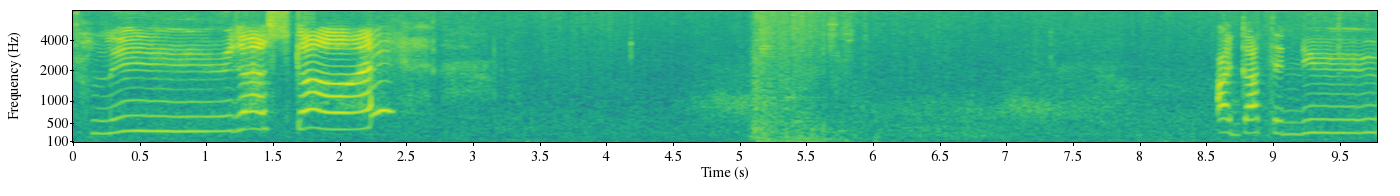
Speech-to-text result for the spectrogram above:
Clear the sky. I got the new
